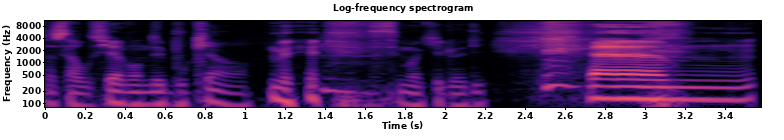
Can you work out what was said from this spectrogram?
Ça sert aussi à vendre des bouquins, hein, mais c'est moi qui le dis. Euh,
